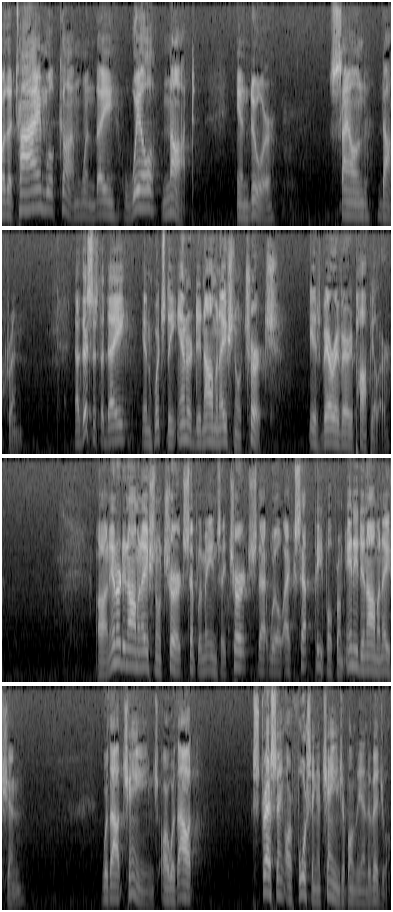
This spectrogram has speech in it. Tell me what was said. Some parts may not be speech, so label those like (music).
For the time will come when they will not endure sound doctrine. Now, this is the day in which the interdenominational church is very, very popular. Uh, an interdenominational church simply means a church that will accept people from any denomination without change or without stressing or forcing a change upon the individual.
